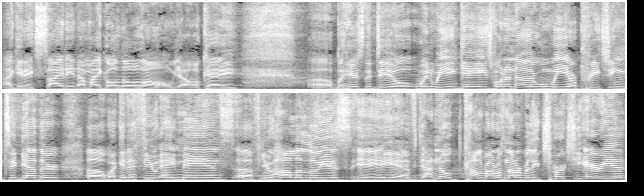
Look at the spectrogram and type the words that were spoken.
I get excited. I might go a little long, y'all, okay? Uh, but here's the deal when we engage one another, when we are preaching together, uh, I get a few amens, a few hallelujahs. Yeah, yeah, yeah. I know Colorado's not a really churchy area,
